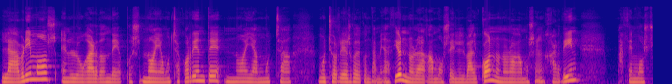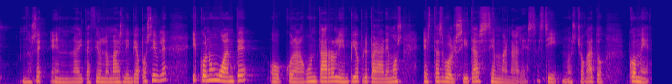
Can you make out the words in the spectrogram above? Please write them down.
la abrimos en un lugar donde pues, no haya mucha corriente, no haya mucho riesgo de contaminación, no lo hagamos en el balcón o no lo hagamos en el jardín, hacemos, no sé, en una habitación lo más limpia posible y con un guante o con algún tarro limpio prepararemos estas bolsitas semanales. Si nuestro gato come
